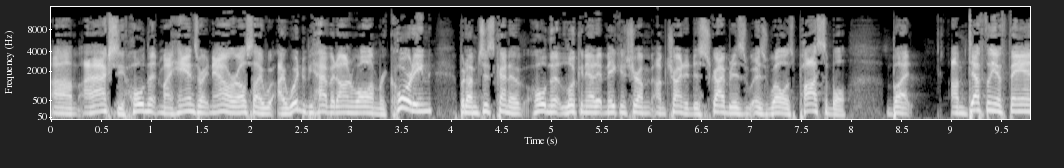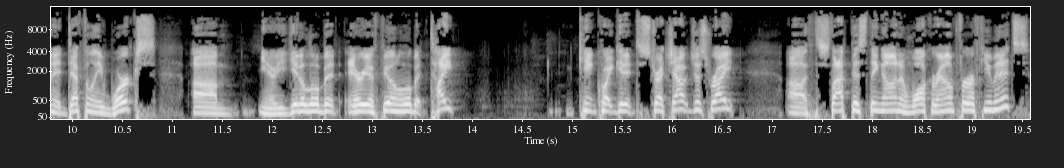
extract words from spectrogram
Um, I'm actually holding it in my hands right now, or else I, w- I would have it on while I'm recording, but I'm just kind of holding it, looking at it, making sure I'm, I'm trying to describe it as, as well as possible. But I'm definitely a fan. It definitely works. Um, you know, you get a little bit area feeling a little bit tight. Can't quite get it to stretch out just right. Uh, slap this thing on and walk around for a few minutes,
